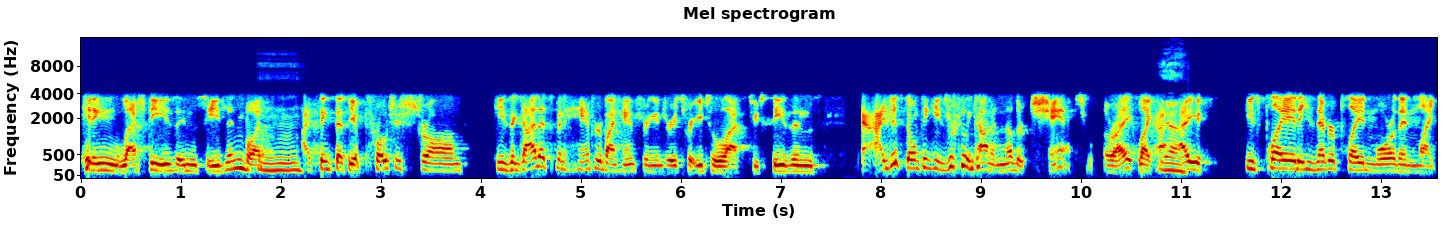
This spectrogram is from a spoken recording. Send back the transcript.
hitting lefties in the season, but mm-hmm. I think that the approach is strong. He's a guy that's been hampered by hamstring injuries for each of the last two seasons. I just don't think he's really got another chance, right? Like Yeah. I, I he's played he's never played more than like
